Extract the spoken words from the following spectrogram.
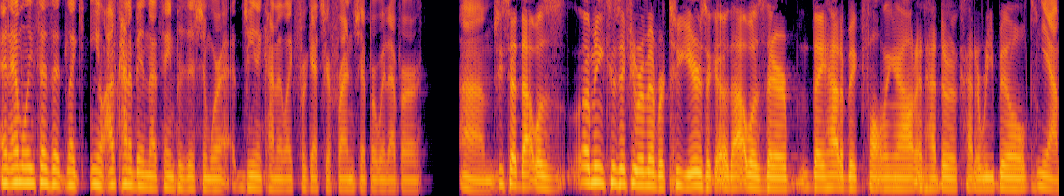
And Emily says that like you know I've kind of been in that same position where Gina kind of like forgets your friendship or whatever. Um, She said that was, I mean, because if you remember two years ago, that was their, they had a big falling out and had to kind of rebuild. yeah.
